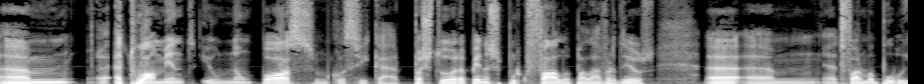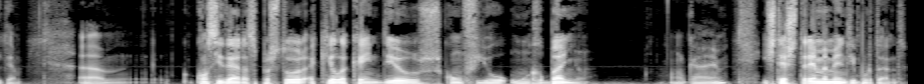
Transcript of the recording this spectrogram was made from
um, atualmente eu não posso me classificar pastor apenas porque falo a palavra de Deus uh, um, de forma pública. Considera-se pastor aquele a quem Deus confiou um rebanho ok? Isto é extremamente importante.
